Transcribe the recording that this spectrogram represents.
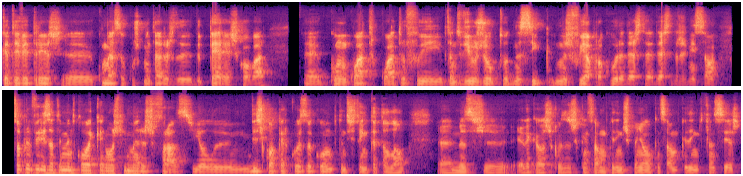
que a TV3 uh, ah, começa com os comentários de, de Pérez Escobar, uh, com 4-4. Fui, portanto, vi o jogo todo na SIC, mas fui à procura desta, desta transmissão só para ver exatamente qual é que eram as primeiras frases e ele diz qualquer coisa como, portanto isto é em catalão, mas é daquelas coisas quem sabe um bocadinho de espanhol, quem sabe um bocadinho de francês,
